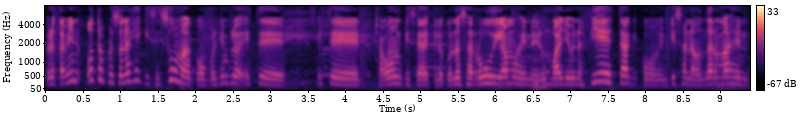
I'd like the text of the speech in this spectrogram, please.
pero también otros personajes que se suman, como por ejemplo este este chabón que, sea, que lo conoce a Rue, digamos, en, un baño de una fiesta, que como empiezan a ahondar más en,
